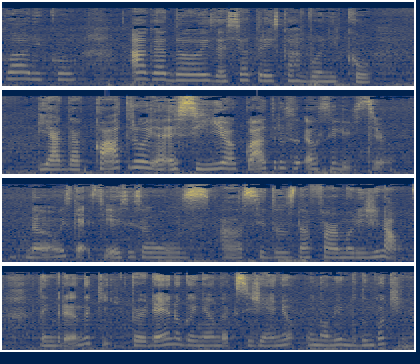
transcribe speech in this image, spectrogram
clórico. H2SO3 carbônico. E H4SiO4 é o silício. Não esquece, esses são os ácidos na forma original. Lembrando que, perdendo ou ganhando oxigênio, o nome muda um pouquinho.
